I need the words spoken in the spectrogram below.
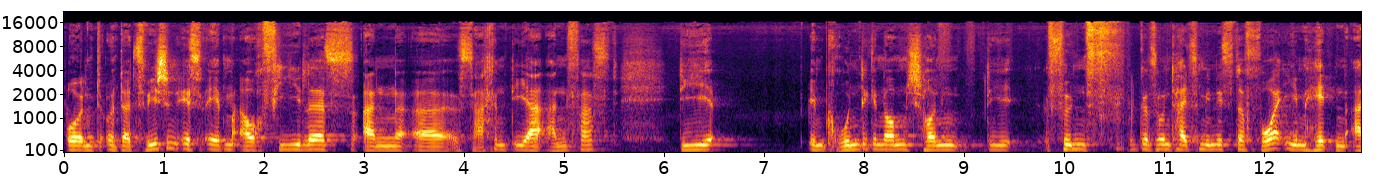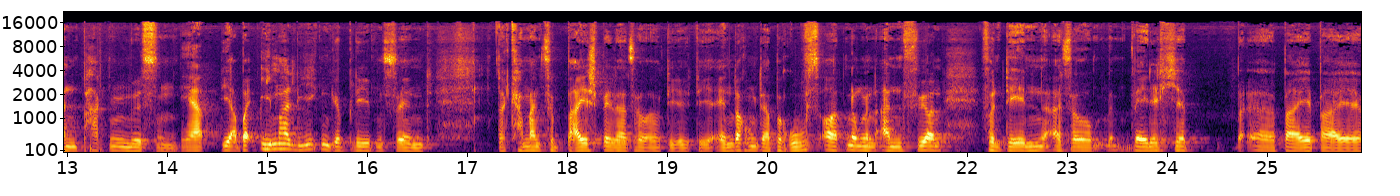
Und, und dazwischen ist eben auch vieles an äh, Sachen, die er anfasst, die im Grunde genommen schon die fünf Gesundheitsminister vor ihm hätten anpacken müssen, ja. die aber immer liegen geblieben sind. Da kann man zum Beispiel also die, die Änderung der Berufsordnungen anführen, von denen also welche bei, bei,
